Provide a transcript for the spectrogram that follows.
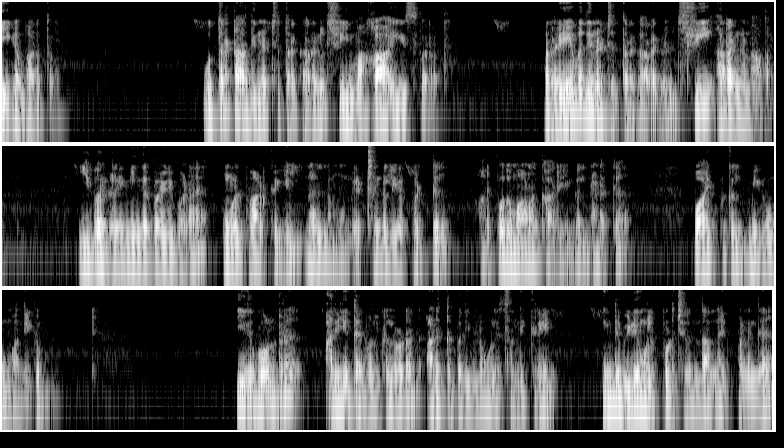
ஏகபரதர் உத்திரட்டாதி நட்சத்திரக்காரர்கள் ஸ்ரீ மகா ஈஸ்வரர் ரேவதி நட்சத்திரக்காரர்கள் ஸ்ரீ அரங்கநாதன் இவர்களை நீங்கள் வழிபட உங்கள் வாழ்க்கையில் நல்ல முன்னேற்றங்கள் ஏற்பட்டு அற்புதமான காரியங்கள் நடக்க வாய்ப்புகள் மிகவும் அதிகம். இது போன்ற அரிய தகவல்களுடன் அடுத்த பதிவில் உங்களை சந்திக்கிறேன். இந்த வீடியோ உங்களுக்கு பிடிச்சிருந்தால் லைக் பண்ணுங்கள்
